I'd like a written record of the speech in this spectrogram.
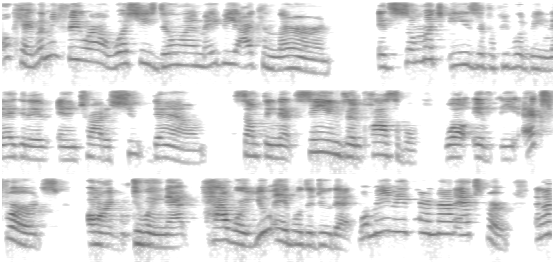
okay, let me figure out what she's doing. Maybe I can learn. It's so much easier for people to be negative and try to shoot down something that seems impossible. Well, if the experts aren't doing that. How were you able to do that? Well, maybe they're not expert. And I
